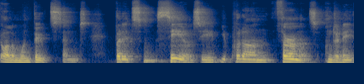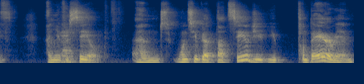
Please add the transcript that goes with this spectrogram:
all in one boots, and but it's sealed, so you, you put on thermals underneath, and you have Okay. a seal. And once you've got that sealed, you you pump air in.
